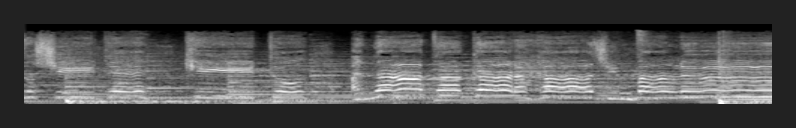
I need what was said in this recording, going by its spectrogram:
そしてきっとあなたから始まる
